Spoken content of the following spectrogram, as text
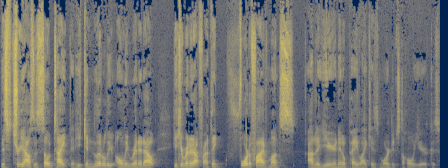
This treehouse is so tight that he can literally only rent it out. He can rent it out for I think four to five months out of the year, and it'll pay like his mortgage the whole year because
